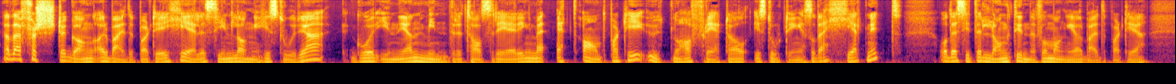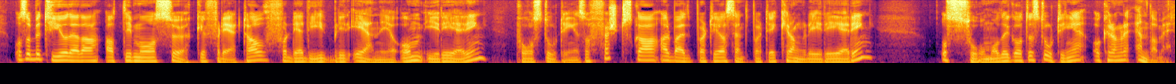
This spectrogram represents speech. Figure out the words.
Ja, Det er første gang Arbeiderpartiet i hele sin lange historie går inn i en mindretallsregjering med ett annet parti uten å ha flertall i Stortinget. Så det er helt nytt, og det sitter langt inne for mange i Arbeiderpartiet. Og så betyr jo det da at de må søke flertall for det de blir enige om i regjering på Stortinget. Så først skal Arbeiderpartiet og Senterpartiet krangle i regjering, og så må de gå til Stortinget og krangle enda mer.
